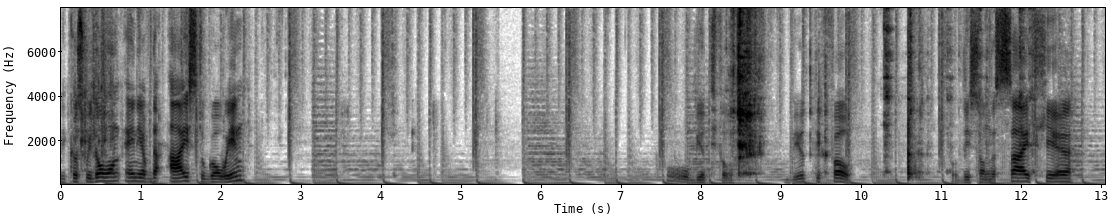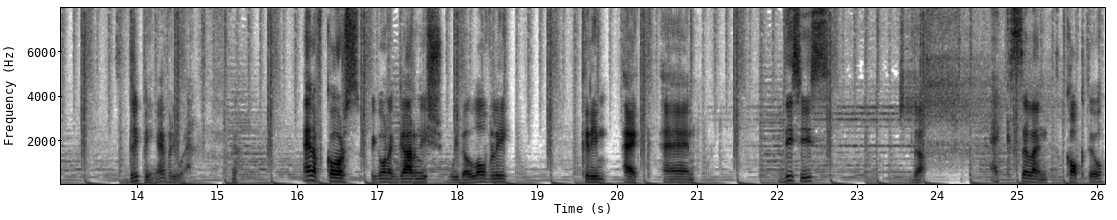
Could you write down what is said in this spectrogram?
because we don't want any of the ice to go in. Oh beautiful. Beautiful. Put this on the side here dripping everywhere. and of course, we're gonna garnish with a lovely cream egg. And this is the Eggs-Cellent cocktail,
